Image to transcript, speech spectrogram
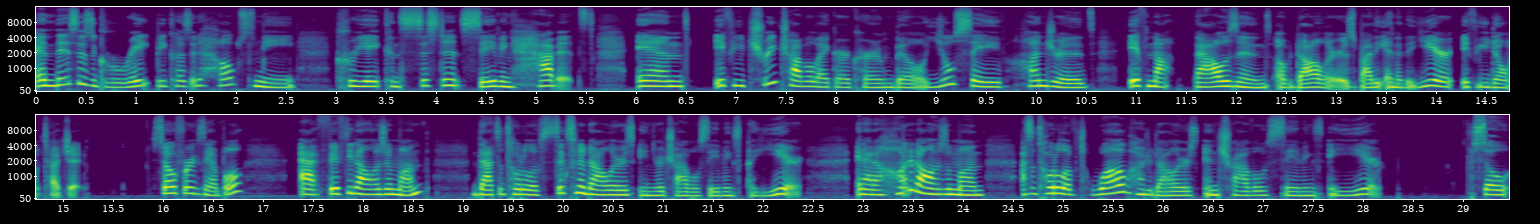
And this is great because it helps me create consistent saving habits. And if you treat travel like a recurring bill, you'll save hundreds, if not thousands of dollars by the end of the year if you don't touch it. So, for example, at $50 a month, that's a total of $600 in your travel savings a year. And at $100 a month, that's a total of $1,200 in travel savings a year. So,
